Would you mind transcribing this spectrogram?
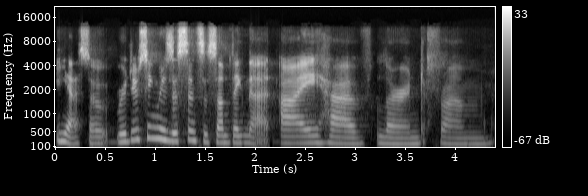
Yeah, so reducing resistance is something that I have learned from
